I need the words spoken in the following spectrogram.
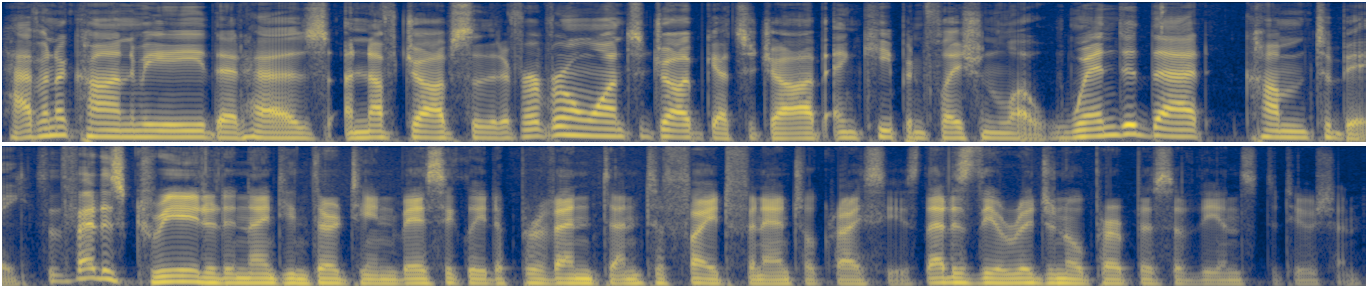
have an economy that has enough jobs so that if everyone wants a job, gets a job, and keep inflation low. When did that come to be? So the Fed is created in 1913 basically to prevent and to fight financial crises. That is the original purpose of the institution.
